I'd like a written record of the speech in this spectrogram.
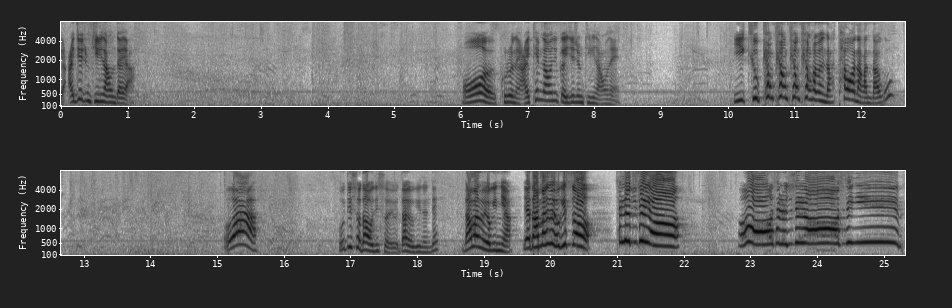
야 이제 좀 딜이 나온다 야. 어 그러네 아이템 나오니까 이제 좀 딜이 나오네. 이큐 평평평평 하면 나 타워가 나간다고? 와! 어딨어? 나 어딨어? 나 여기 있는데? 나만 왜 여기 있냐? 야, 나만 왜 여기 있어? 살려주세요! 어, 살려주세요! 선생님!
